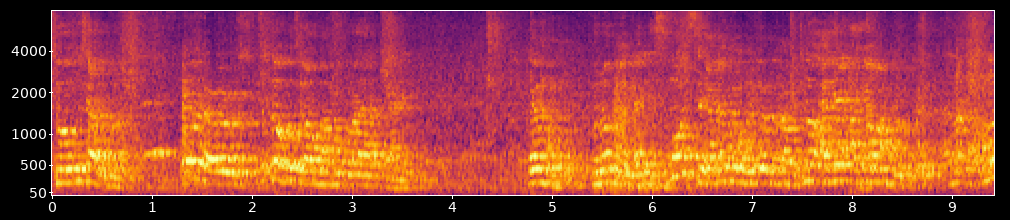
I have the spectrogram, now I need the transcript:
So, who's that one? Take over to that one, go back that guy. Lemon, go down my guy. It's small, sir. No, I get, I get one bro. No,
